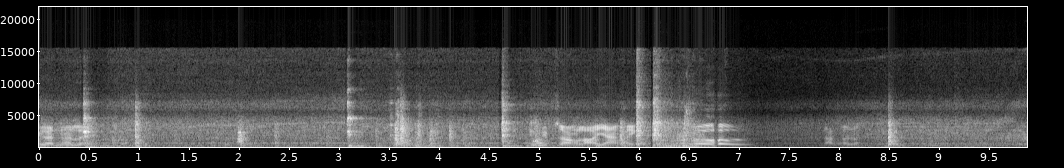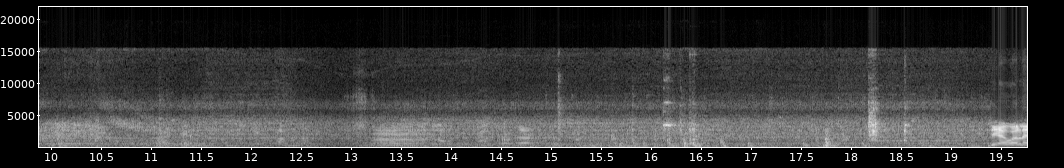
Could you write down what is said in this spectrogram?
gần nó lên. Kiếp giòn lò giang này đằng rồi đó. Uhm. เล็กโอ้โหดังแล้วด้วยอืมจ้ะเรียกว่าอะไร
